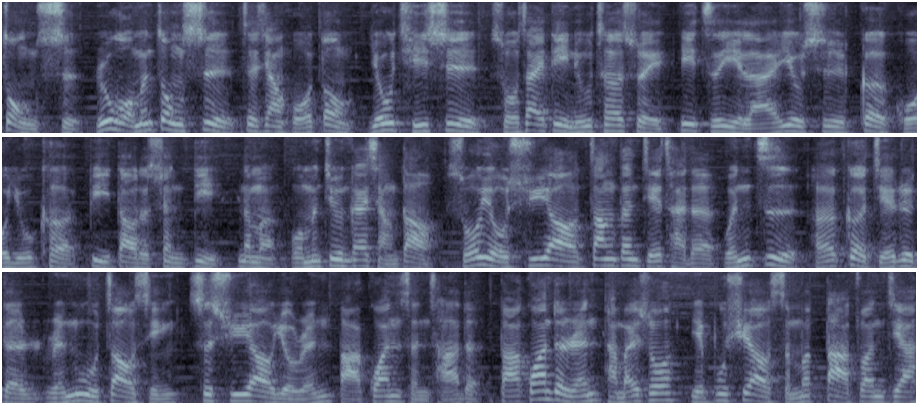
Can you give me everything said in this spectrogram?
重视。如果我们重视这项活动，尤其是所在地牛车水一直以来又是各国游客必到的圣地，那么我们就应该想到，所有需要张灯结彩的文字和各节日的人物造型是需要有人把关审查的。把关的人，坦白说，也不需要什么大专家，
